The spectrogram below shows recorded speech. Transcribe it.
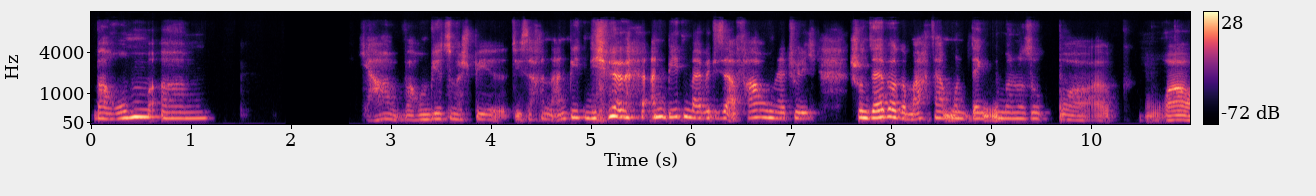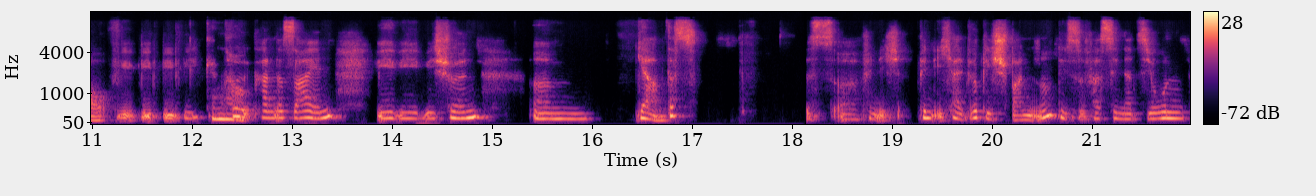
warum, ähm, ja, warum wir zum Beispiel die Sachen anbieten, die wir anbieten, weil wir diese Erfahrung natürlich schon selber gemacht haben und denken immer nur so, boah, wow, wie, wie, wie, wie genau. cool kann das sein? Wie, wie, wie schön. Ähm, ja, das ist, äh, finde ich, find ich halt wirklich spannend, ne? diese Faszination,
